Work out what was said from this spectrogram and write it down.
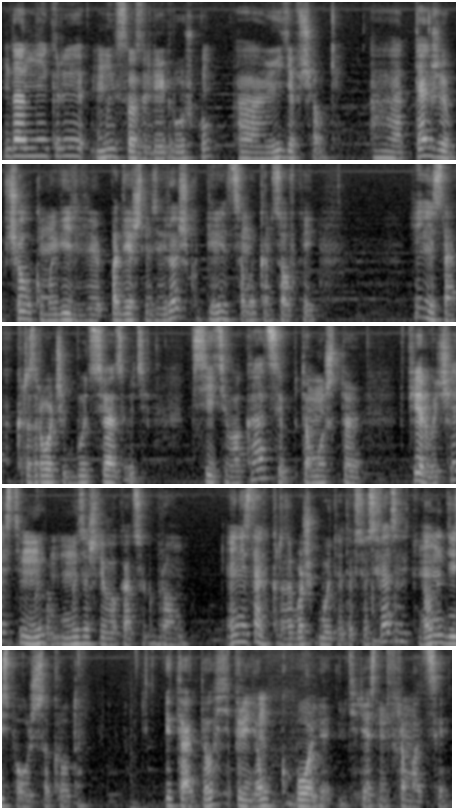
данной игры. Мы создали игрушку а, в виде пчелки. А, также пчелку мы видели подвешенную зверечку перед самой концовкой. Я не знаю, как разработчик будет связывать все эти локации, потому что в первой части мы, мы зашли в локацию к Брону. Я не знаю, как разработчик будет это все связывать, но надеюсь, получится круто. Итак, давайте перейдем к более интересной информации.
